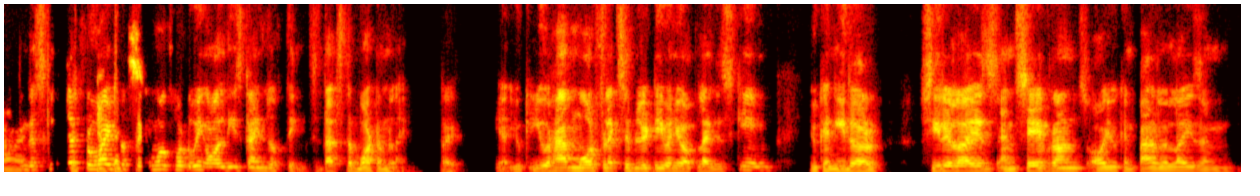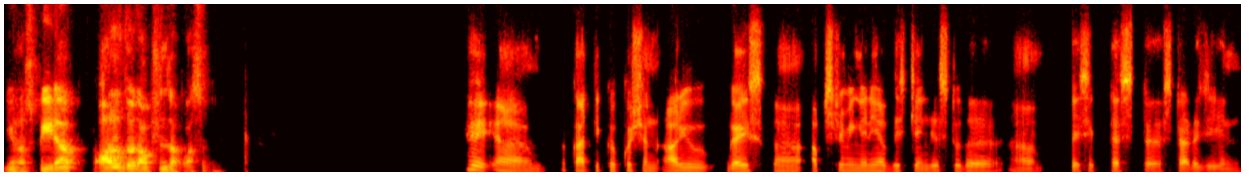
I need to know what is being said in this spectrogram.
All right. the scheme just provides the framework for doing all these kinds of things. That's the bottom line, right? Yeah, you you have more flexibility when you apply the scheme. You can either serialize and save runs, or you can parallelize and you know speed up. All of those options are possible. Hey, um, Kartik, quick question. Are you guys uh, upstreaming any of these changes to the um, basic test uh, strategy in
